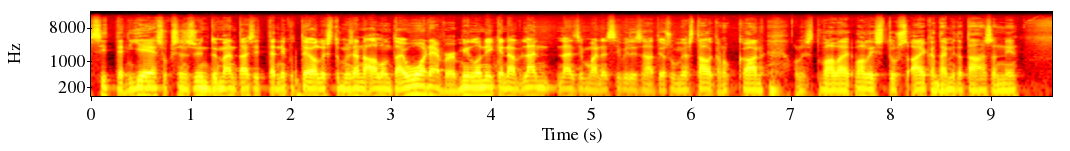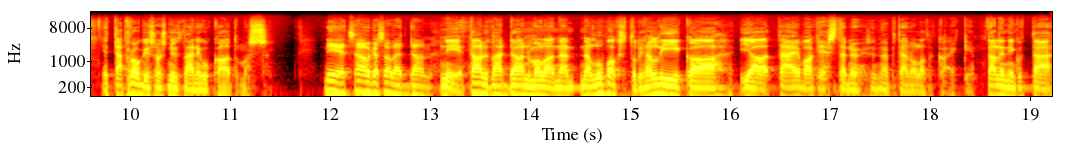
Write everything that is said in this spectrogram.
sitten Jeesuksen syntymän tai sitten niin kuin teollistumisen alun tai whatever, milloin ikinä län, länsimainen sivilisaatio sun mielestä alkanutkaan, olisi val, valistusaika tai mitä tahansa, niin että tämä progress olisi nyt vähän niin kuin kaatumassa. Niin, että se alkaisi olla done. Niin, tämä on nyt vähän done. Me ollaan, nämä, nämä lupaukset oli ihan liikaa ja tämä ei vaan kestänyt. Sitten me pitää nollata kaikki. Tämä, oli niinku tämä,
